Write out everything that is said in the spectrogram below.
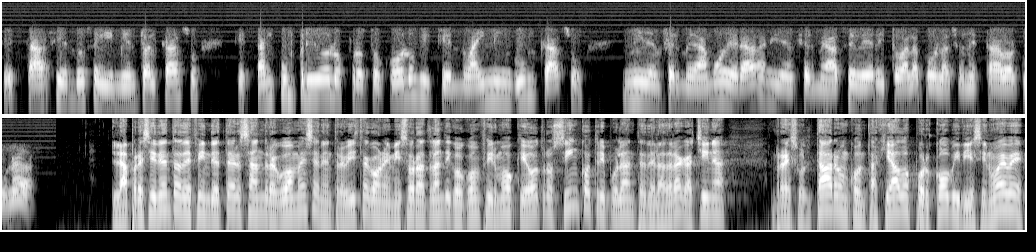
se está haciendo seguimiento al caso, que están cumplidos los protocolos y que no hay ningún caso ni de enfermedad moderada ni de enfermedad severa y toda la población está vacunada. La presidenta de Findeter, Sandra Gómez, en entrevista con emisor Atlántico, confirmó que otros cinco tripulantes de la draga china resultaron contagiados por COVID-19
